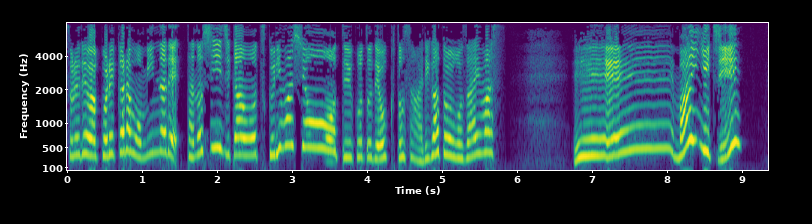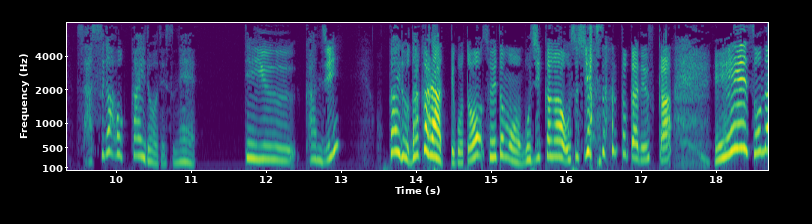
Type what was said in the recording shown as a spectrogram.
それではこれからもみんなで楽しい時間を作りましょうということで、オクトさんありがとうございます。ええー、毎日？さすが北海道ですね。っていう感じ？北海道だからってこと？それともご実家がお寿司屋さんとかですか？ええー、そんな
